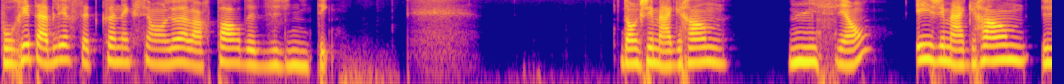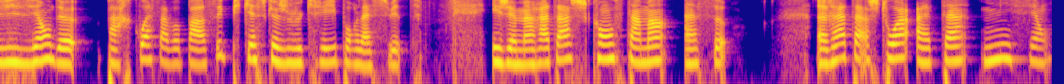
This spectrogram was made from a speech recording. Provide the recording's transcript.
pour rétablir cette connexion-là à leur part de divinité. Donc, j'ai ma grande mission et j'ai ma grande vision de par quoi ça va passer, puis qu'est-ce que je veux créer pour la suite. Et je me rattache constamment à ça. Rattache-toi à ta mission.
